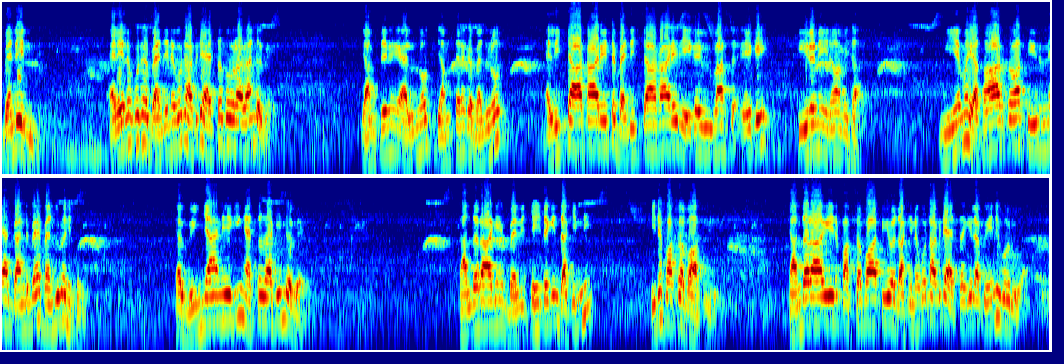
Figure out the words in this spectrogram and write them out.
බැඳෙන්නේ. ඇලෙනකොට බැඳෙනකොට අපිට ඇත්ත තෝරා ගන්න බෑ. යම් තැනක ඇලුනොත් යම් තැනක බැඳුනොත් ඇලිච්ච ආකාරයට බැඳිච්ච ආකාරයට ඒක විමර්ශ ඒකේ තීරණය එනවා මිසක්. නියම යථාර්ථවත් තීරණයක් ගන්න බෑ බැඳුන හිතේ. දැන් විඥානයකින් ඇත්ත දකින්න බෑ. චන්දරාගයෙන් බැඳිච්ච හිතකින් දකින්නේ ඊට පක්ෂපාතීව. චන්දරාගයේ පක්ෂපාතීව දකිනකොට අපිට ඇත්ත කියලා පේන්නේ බොරුවක්.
